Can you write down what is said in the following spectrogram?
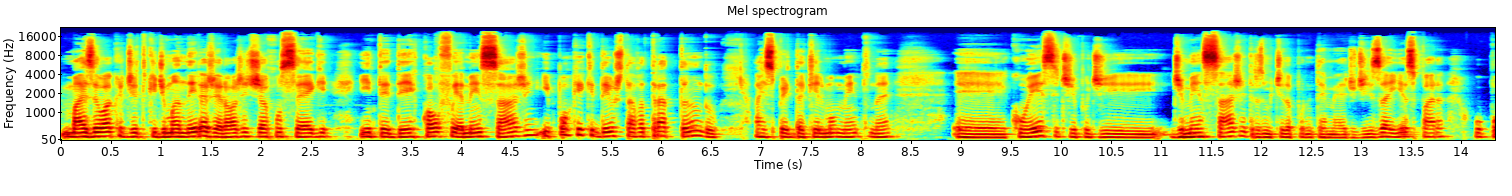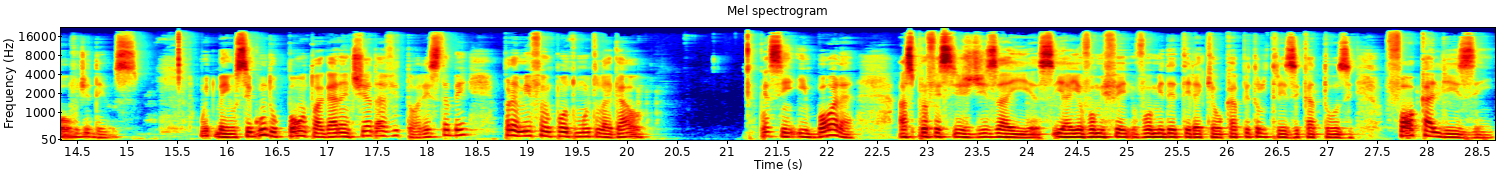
mas eu acredito que de maneira geral a gente já consegue entender qual foi a mensagem e por que, que Deus estava tratando a respeito daquele momento, né? É, com esse tipo de, de mensagem transmitida por intermédio de Isaías para o povo de Deus. Muito bem, o segundo ponto, a garantia da vitória. Esse também, para mim, foi um ponto muito legal, assim, embora as profecias de Isaías, e aí eu vou me, vou me deter aqui ao capítulo 13 e 14, focalizem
